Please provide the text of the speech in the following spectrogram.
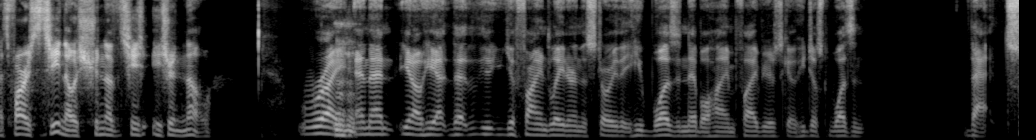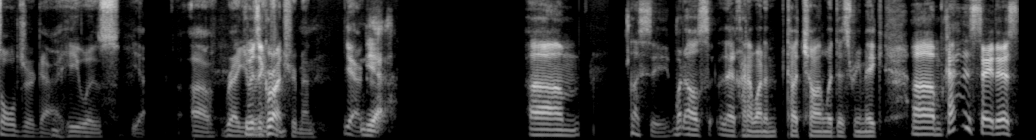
as far as she knows, shouldn't have. She he shouldn't know. Right. Mhm. And then, you know, he had that you you find later in the story that he was in Nibelheim five years ago. He just wasn't that soldier guy. He was Yeah. a regular he was a grunt. infantryman. Yeah. Yeah. Um, let's see what else that I kind of want to touch on with this remake. Um, kind of say this,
